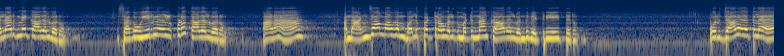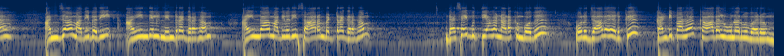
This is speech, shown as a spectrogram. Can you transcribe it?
எல்லாருக்குமே காதல் வரும். சக உயிரினர்கள் கூட காதல் வரும். ஆனால் அந்த அஞ்சாம் பாகம் வலுப்பற்றவங்களுக்கு மட்டும்தான் காதல் வந்து வெற்றியை தரும். ஒரு ஜாதகத்தில் அஞ்சாம் அதிபதி ஐந்தில் நின்ற கிரகம் ஐந்தாம் அதிபதி சாரம் பெற்ற கிரகம் தசை புத்தியாக நடக்கும்போது ஒரு ஜாதகருக்கு கண்டிப்பாக காதல் உணர்வு வரும்.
